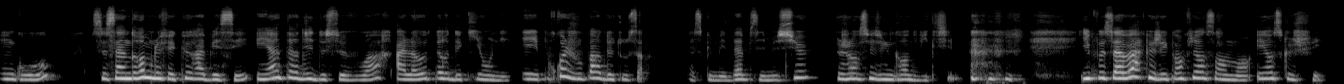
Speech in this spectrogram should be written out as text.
En gros, ce syndrome ne fait que rabaisser et interdit de se voir à la hauteur de qui on est. Et pourquoi je vous parle de tout ça? Parce que mesdames et messieurs, j'en suis une grande victime. Il faut savoir que j'ai confiance en moi et en ce que je fais.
